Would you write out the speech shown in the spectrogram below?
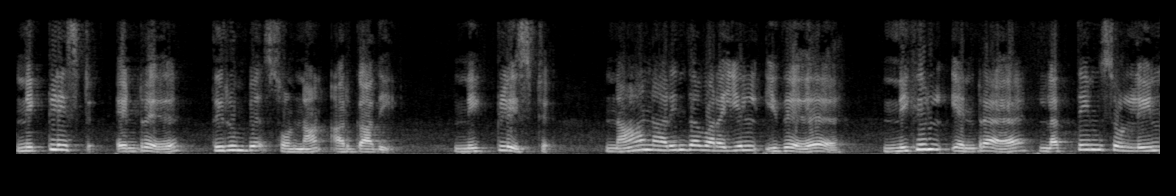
நிக்லிஸ்ட் என்று திரும்ப சொன்னான் அர்காதி. நிக்லிஸ்ட் நான் அறிந்த வரையில் இது நிகில் என்ற லத்தீன் சொல்லின்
